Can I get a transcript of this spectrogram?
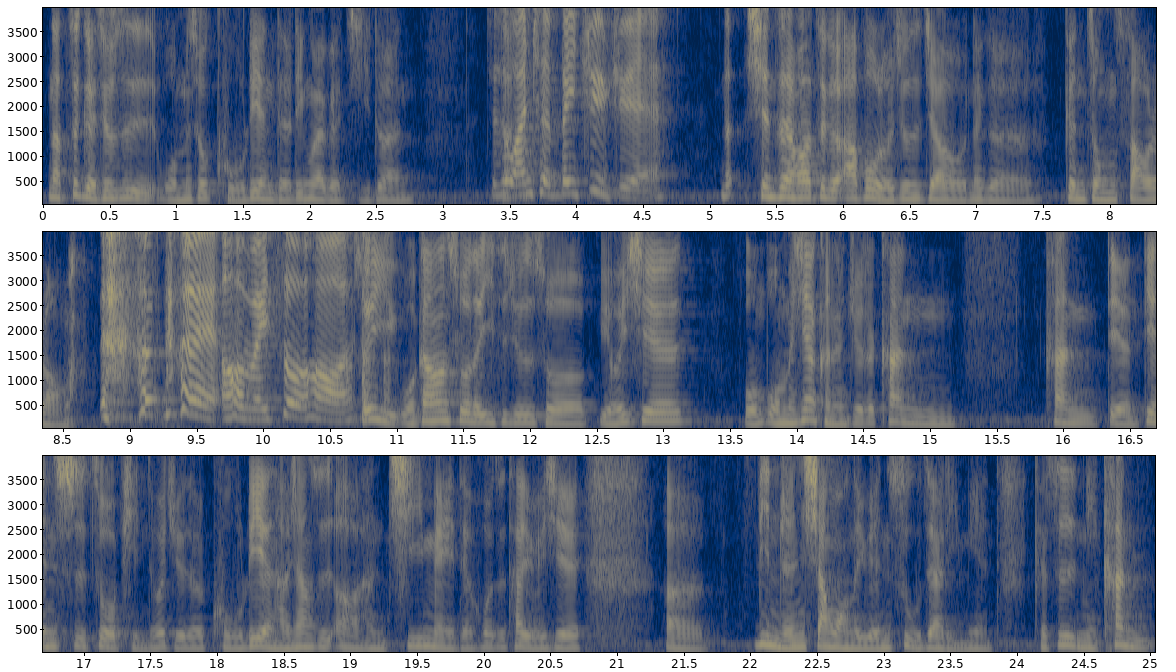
那这个就是我们说苦练的另外一个极端。就是完全被拒绝。那现在的话，这个阿波罗就是叫那个跟踪骚扰嘛。对哦，没错哈、所以我刚刚说的意思就是说，有一些我我们现在可能觉得看看电电视作品都会觉得苦练好像是哦很凄美的，或者它有一些呃令人向往的元素在里面。可是你看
